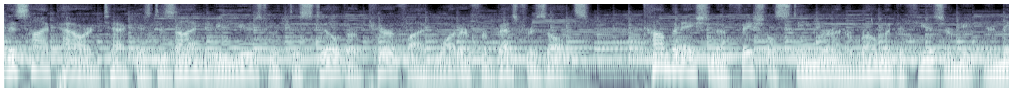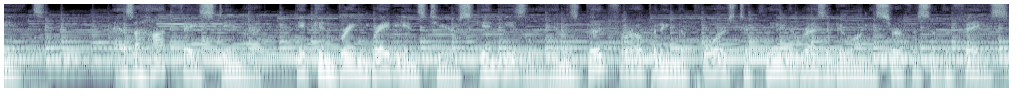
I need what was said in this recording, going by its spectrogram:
This high-powered tech is designed to be used with distilled or purified water for best results. Combination of facial steamer and aroma diffuser meet your needs. As a hot face steamer, it can bring radiance to your skin easily and is good for opening the pores to clean the residue on the surface of the face,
